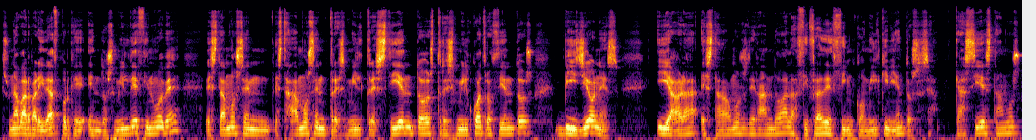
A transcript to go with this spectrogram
Es una barbaridad porque en 2019 estamos en, estábamos en 3.300, 3.400 billones y ahora estábamos llegando a la cifra de 5.500. O sea, casi estamos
